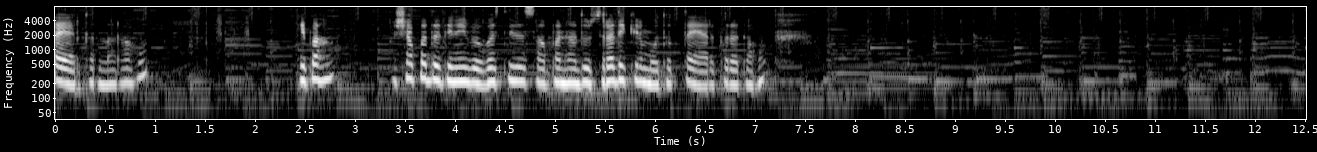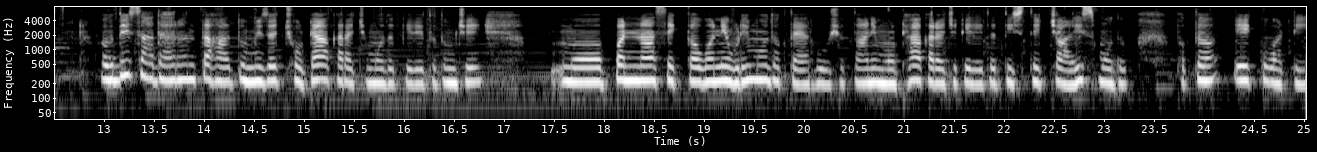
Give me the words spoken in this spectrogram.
तयार करणार आहोत. हे पहा अशा पद्धतीने व्यवस्थित असा आपण हा दुसरा देखील मोदक तयार करत आहोत. अगदी साधारणत तुम्ही जर छोट्या आकाराचे मोदक केले तर तुमचे पन्नास एक्कावन्न एवढे मोदक तयार होऊ शकतात. आणि मोठ्या आकाराचे केले तर तीस ते चाळीस मोदक फक्त एक वाटी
